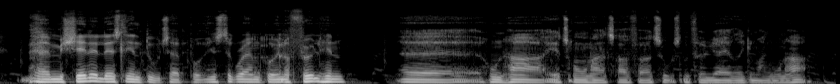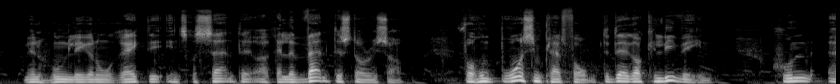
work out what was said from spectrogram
uh, Michelle Leslie Nduta på Instagram. Gå ind og følg hende. Uh, hun har, jeg tror, hun har 30-40.000 følgere. Jeg ved ikke, hvor mange hun har. Men hun lægger nogle rigtig interessante og relevante stories op. For hun bruger sin platform. Det er det, jeg godt kan lide ved hende. Hun øh,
